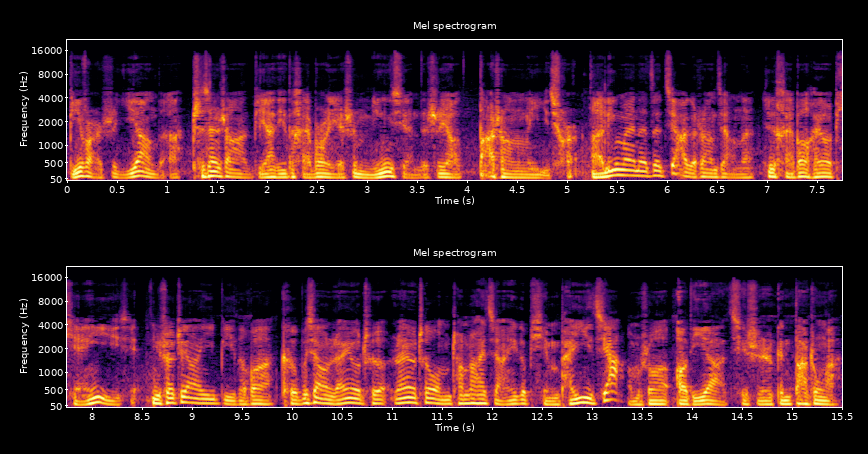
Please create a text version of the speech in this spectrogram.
比法是一样的啊。尺寸上，比亚迪的海豹也是明显的是要大上那么一圈儿啊。另外呢，在价格上讲呢，这个海豹还要便宜。便宜一些，你说这样一比的话，可不像燃油车。燃油车我们常常还讲一个品牌溢价。我们说奥迪啊，其实跟大众啊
